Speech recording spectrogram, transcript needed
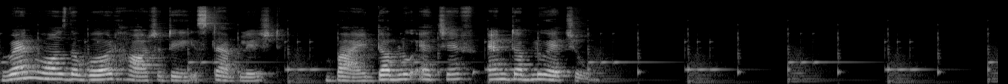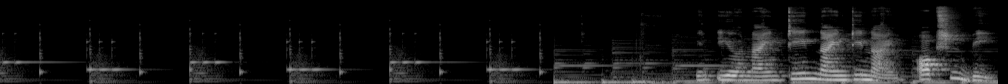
When was the World Heart Day established by WHF and WHO? In year 1999, option B.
